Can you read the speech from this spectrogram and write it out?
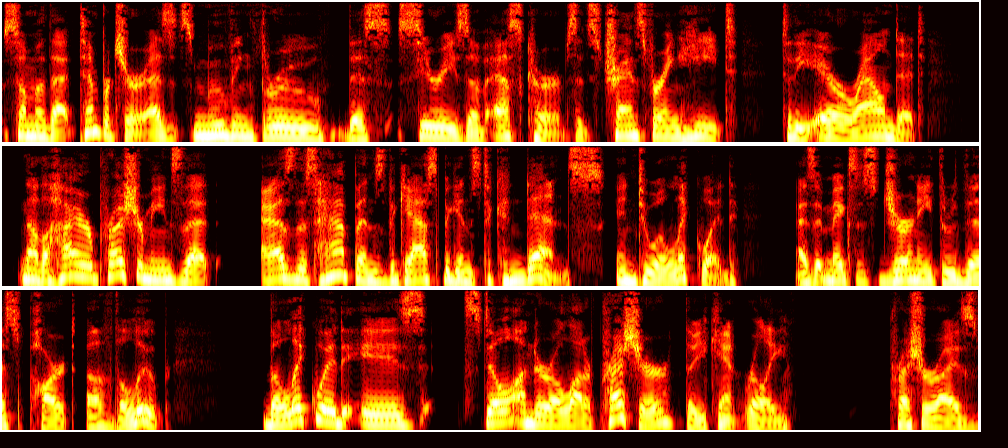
some of that temperature as it's moving through this series of S curves. It's transferring heat to the air around it. Now the higher pressure means that as this happens, the gas begins to condense into a liquid as it makes its journey through this part of the loop. The liquid is still under a lot of pressure, though you can't really pressurize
